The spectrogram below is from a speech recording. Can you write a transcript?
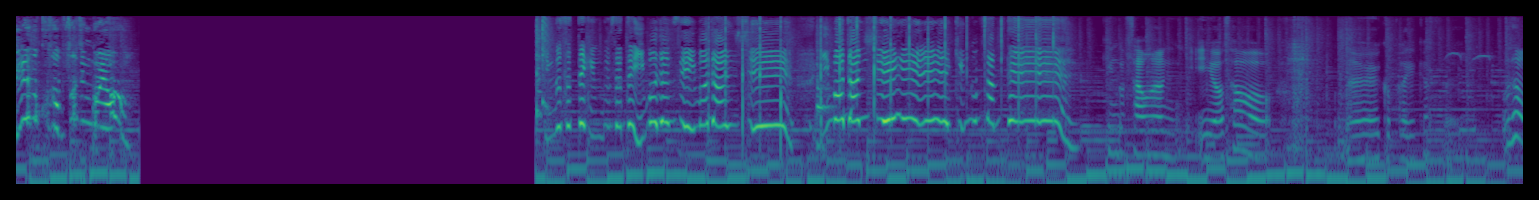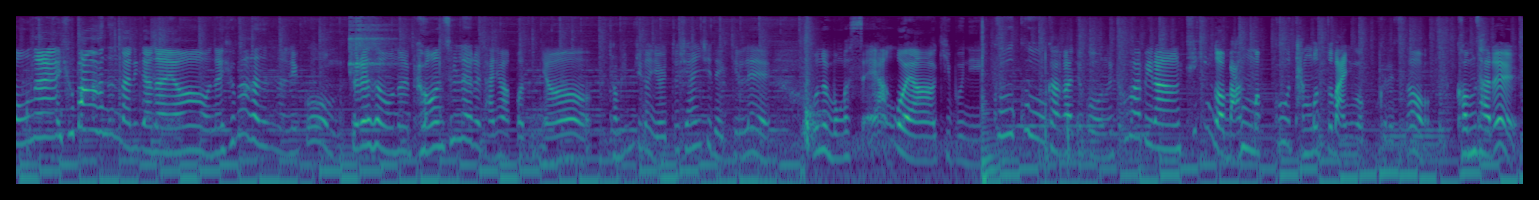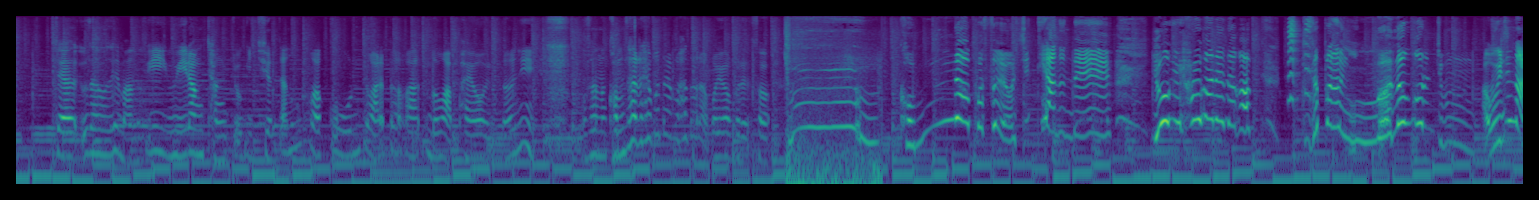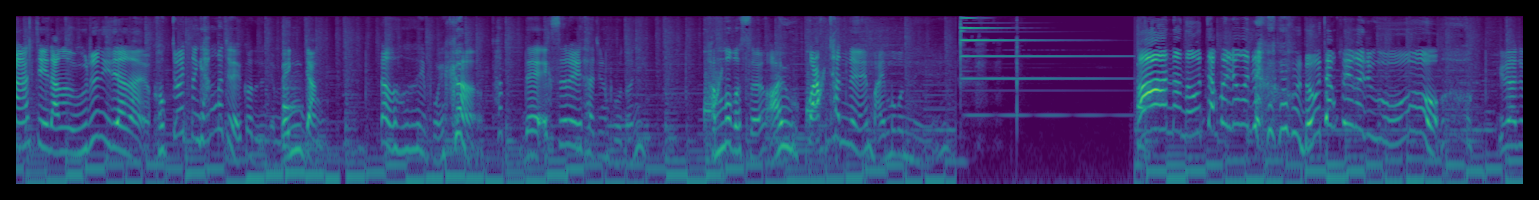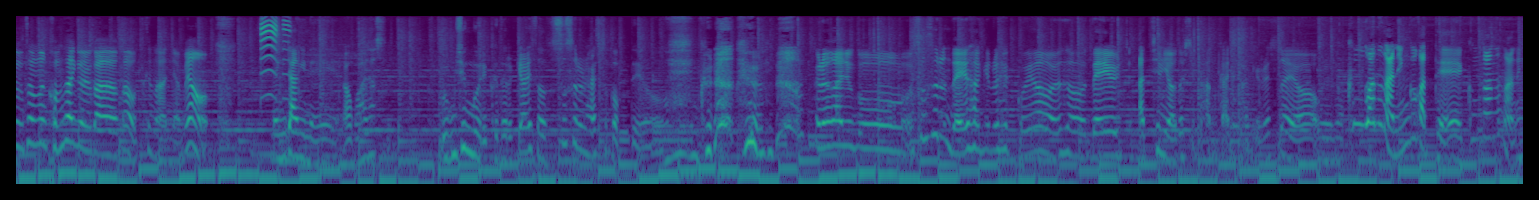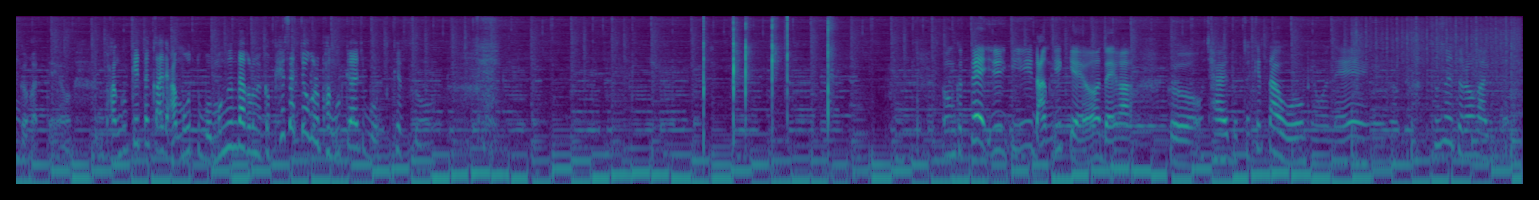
이래놓고서 없어진 거야. 긴급사태 긴급사태 이머전시 이머전시 이머전시 긴급사태. 긴급 상황이어서 오늘 급하게 켰어요 우선 오늘 휴방하는 날이잖아요. 오늘 휴방하는 날이고 그래서 오늘 병원 순례를 다녀왔거든요. 점심시간 12시 1시 됐길래 오늘 뭔가 쎄한 거야 기분이. 쿠쿠 가가지고 오늘 초밥이랑 튀긴 거 막 먹고 단 것도 많이 먹고 그래서 검사를 제가 의사 선생님한테 이 위랑 장 쪽이 쥐었다는 것 같고 오른쪽 아랫배가 너무 아파요. 이러더니 우선은 검사를 해보자고 하더라고요. 그래서 음 겁나 아팠어요. CT 하는데. 여기 혈관에다가 기사바닥 이만한 거를 지금 아, 울지는 않았지. 나는 어른이잖아요. 걱정했던 게 한 가지가 있거든요. 맹장. 딱 선생님 보니까 첫내 엑스레이 사진을 보더니 밥 먹었어요? 아유 꽉 찼네. 많이 먹었네. 아 나 너무 짝팔려가지고 너무 창피해가지고. 그래가지고 우선은 검사 결과가 어떻게 나왔냐면 냉장이네 라고 하셨어요 음식물이 그대로 껴있어서 수술을 할 수가 없대요. 그- 그래가지고 수술은 내일 하기로 했고요. 그래서 내일 아침 8시 반까지 가기로 했어요. 그래서 큰 거는 아닌 것 같아. 큰 거는 아닌 것 같아요. 방구 낄 때까지 아무것도 못 먹는다 그러니까 폐쇄적으로 방구 껴야지 뭐 어떡했어. 그럼 그때 일기 남길게요. 내가 그 잘 도착했다고 병원에. 그래서 수술 들어가기 전에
